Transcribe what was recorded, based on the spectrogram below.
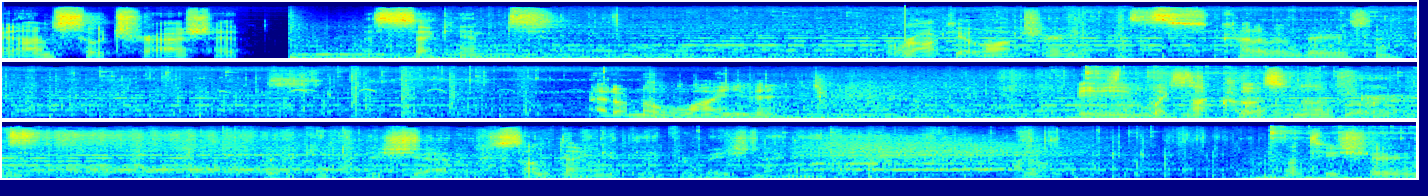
Man, I'm so trash at the second rocket launcher. It's kind of embarrassing. I don't know why either. Maybe I'm like not close enough or Better keep to the shadows. something. Get the information I need. Not too sure.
